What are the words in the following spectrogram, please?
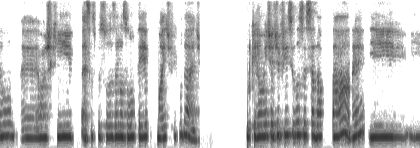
então, é, eu acho que essas pessoas elas vão ter mais dificuldade, porque realmente é difícil você se adaptar, né? E, e,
